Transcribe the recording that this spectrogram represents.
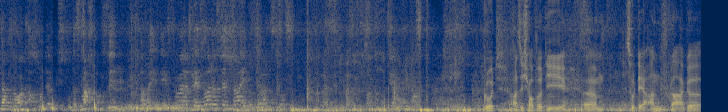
dann dort auch unterrichten. Das macht auch Sinn. Aber in dem Fall, wer soll das denn sein? Ja? Gut, also ich hoffe, die ähm, zu der Anfrage,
